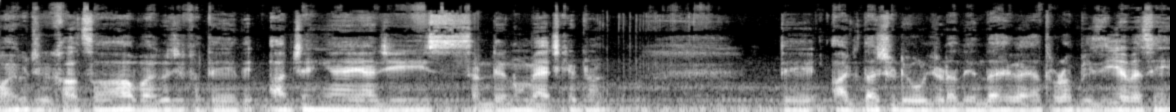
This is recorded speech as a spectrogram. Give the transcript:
ਵਾਹਿਗੁਰੂ ਜੀ ਕਾ ਖਾਲਸਾ, ਵਾਹਿਗੁਰੂ ਜੀ ਫਤਿਹ ਤੇ ਅੱਜ ਅਸੀਂ ਆਏ ਆ ਜੀ ਸੰਡੇ ਨੂੰ ਮੈਚ ਖੇਡਣ। ਤੇ ਅੱਜ ਦਾ ਸ਼ਡਿਊਲ ਜਿਹੜਾ ਦਿਨ ਦਾ ਹੈਗਾ ਆ ਥੋੜਾ ਬਿਜ਼ੀ ਹੈ ਵੈਸੇ।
